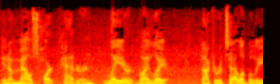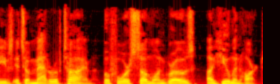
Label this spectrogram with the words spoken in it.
in a mouse heart pattern layer by layer. Dr. Atala believes it's a matter of time before someone grows a human heart.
